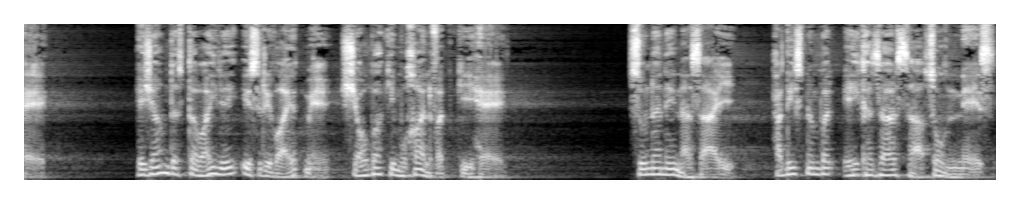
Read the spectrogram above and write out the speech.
ہے۔ ہشام دستوائی نے اس روایت میں شعبہ کی مخالفت کی ہے۔ سنن نسائی، حدیث نمبر 1719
